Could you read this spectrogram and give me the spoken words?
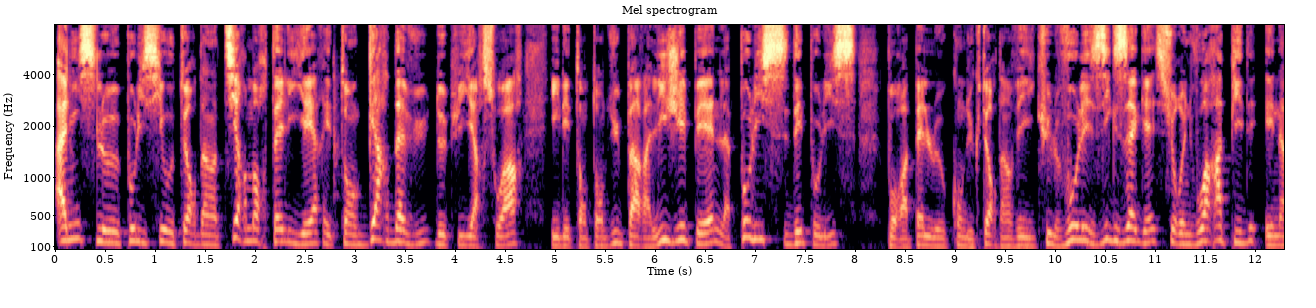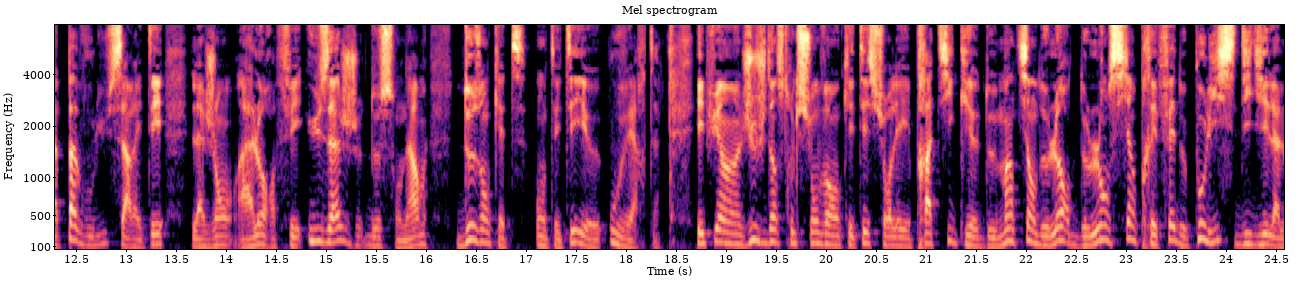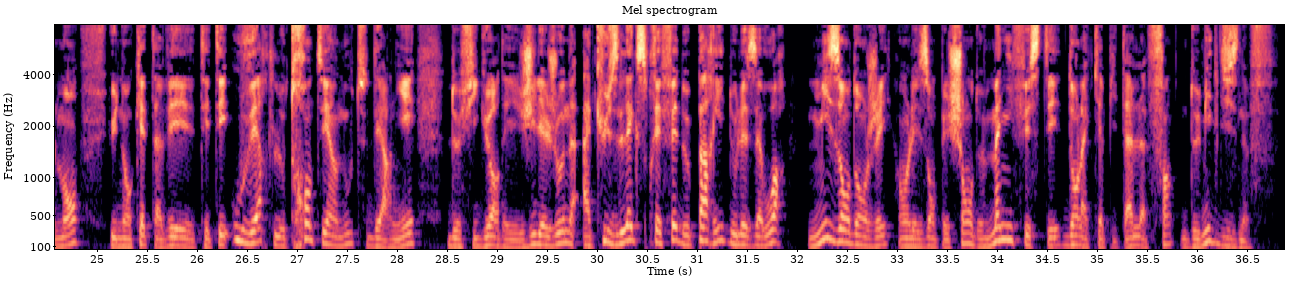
À Nice, le policier auteur d'un tir mortel hier est en garde à vue depuis hier soir. Il est entendu par l'IGPN, la police des polices. Pour rappel, le conducteur d'un véhicule volé zigzaguait sur une voie rapide et n'a pas voulu s'arrêter. L'agent a alors fait usage de son arme. Deux enquêtes ont été euh, ouvertes. Et puis un juge d'instruction va enquêter sur les pratiques de maintien de l'ordre de l'ancien préfet de police Didier Lallemand. Une enquête avait été ouverte le 31 août dernier. Deux figures des Gilets jaunes accusent l'ex-préfet de Paris de les avoir mis en danger en les empêchant de manifester dans la capitale fin 2019.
